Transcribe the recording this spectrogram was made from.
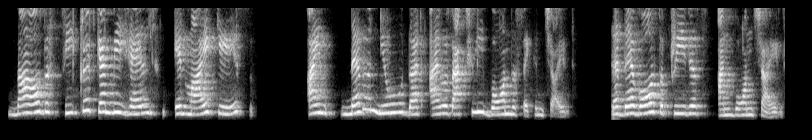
Now, the secret can be held. In my case, I never knew that I was actually born the second child, that there was a previous unborn child.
